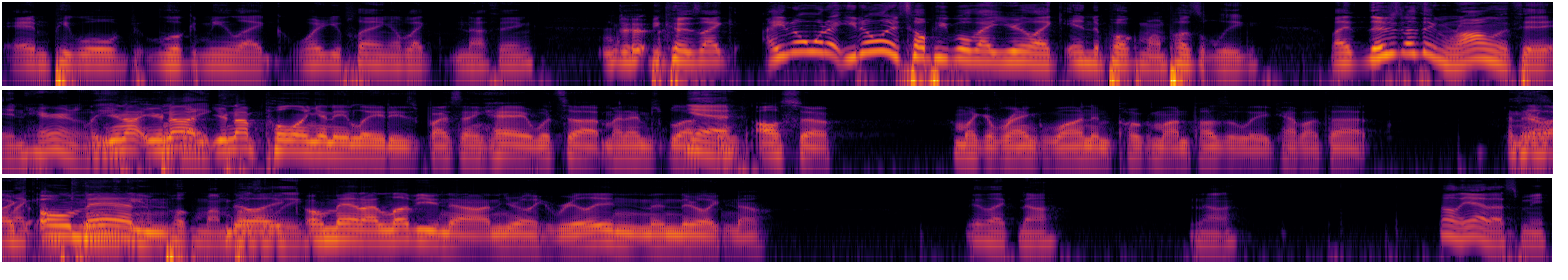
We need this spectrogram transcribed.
and people look at me like, "What are you playing?" I'm like, "Nothing." because like I don't want to you don't want to tell people that you're like into Pokemon Puzzle League. Like there's nothing wrong with it inherently. You're not. You're but, not. like, you're not pulling any ladies by saying, "Hey, what's up? My name's Blessing." Yeah. Also, I'm like a rank one in Pokemon Puzzle League. How about that? And they're I'm like, like, "Oh man," Pokemon they're Puzzle like, League. "Oh man, I love you now," and you're like, "Really?" And then they're like, "No." They're like, no, no. Oh yeah, that's me.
